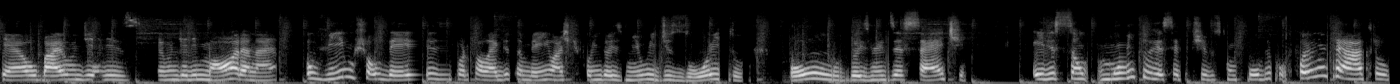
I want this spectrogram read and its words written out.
que é o bairro onde, eles, onde ele mora, né? Eu vi um show deles em Porto Alegre também, eu acho que foi em 2018 ou 2017. Eles são muito receptivos com o público. Foi num teatro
